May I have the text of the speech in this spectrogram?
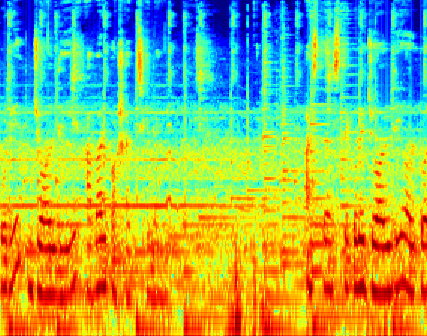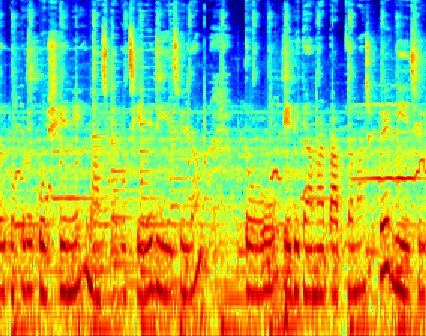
করে জল দিয়ে আবার কষাচ্ছিলাম। আস্তে আস্তে করে জল দিয়ে অল্প অল্প করে কষিয়ে নিয়ে মাছটাকে ছেড়ে দিয়েছিলাম। তো এদিকে আমার পাবদা মাছ হয়ে গিয়েছিল,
